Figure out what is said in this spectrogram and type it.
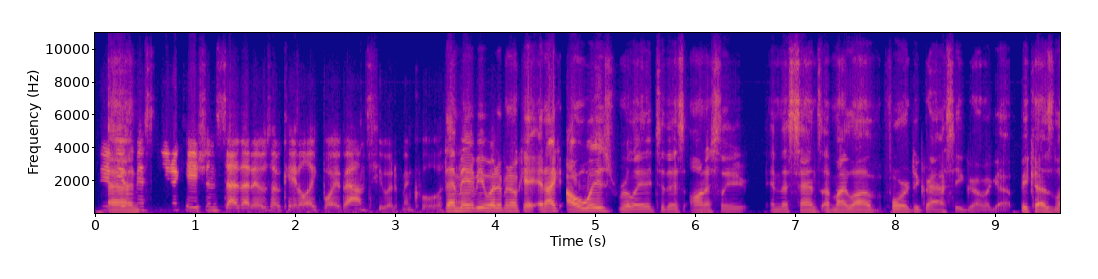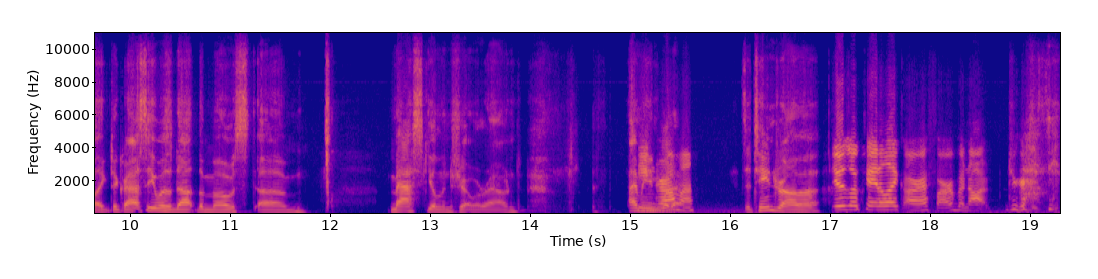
Maybe and- if Miss Communication said that it was okay to like boy bands, he would have been cool with then it. maybe it would have been okay. And I always related to this honestly in the sense of my love for Degrassi growing up because like Degrassi was not the most um, masculine show around. I Teen mean, drama. whatever. it's a teen drama. It was okay to like RFR, but not Degrassi.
